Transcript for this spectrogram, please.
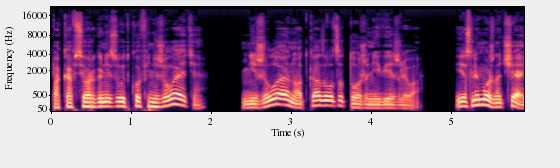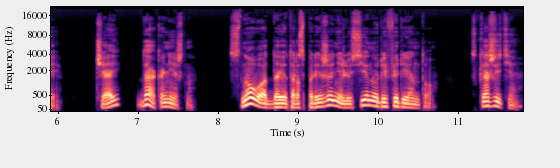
«Пока все организует, кофе не желаете?» «Не желаю, но отказываться тоже невежливо. Если можно, чай». «Чай? Да, конечно». Снова отдает распоряжение Люсьену-референту. «Скажите,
